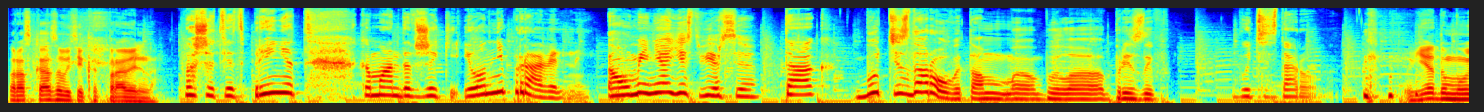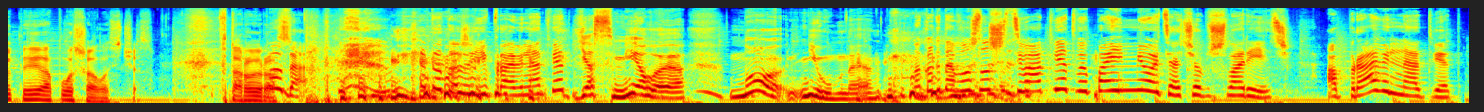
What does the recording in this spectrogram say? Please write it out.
рассказывайте, как правильно. Ваш ответ принят, команда в ЖИКе, и он неправильный. А у меня есть версия. Так, Будьте здоровы, там э, был призыв. будьте здоровы. Я думаю, ты оплошала сейчас. Второй раз. Ну да, это тоже неправильный ответ. Я смелая, но не умная. Но когда вы услышите ответ, вы поймете, о чем шла речь. А правильный ответ –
